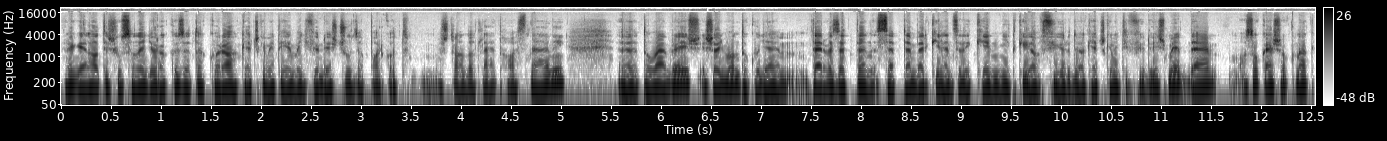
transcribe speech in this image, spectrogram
reggel 6 és 21 óra között akkor a Kecskemét élményfürdés csúzaparkot, strandot lehet használni továbbra is, és ahogy mondtuk, ugye tervezetten szeptember 9-én nyit ki a fürdő, a Kecskeméti fürdő ismét, de a szokásoknak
